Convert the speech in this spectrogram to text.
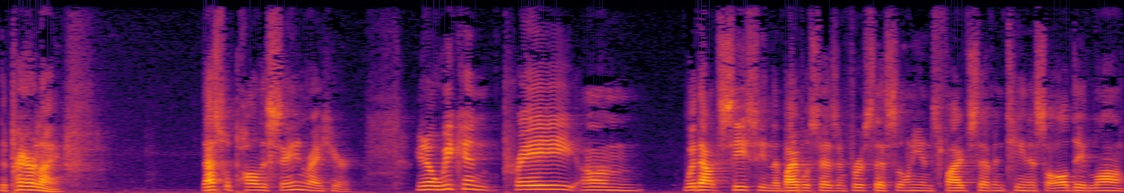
The prayer life. That's what Paul is saying right here. You know, we can pray um, without ceasing. The Bible says in 1 Thessalonians 5.17, it's all day long.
